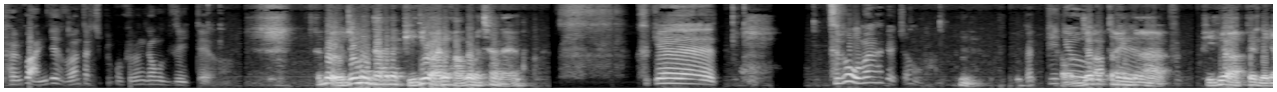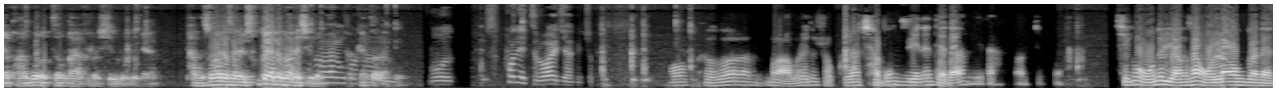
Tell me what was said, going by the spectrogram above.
별거 아닌데 노란 딱지 붙고 그런 경우도 있대요. 근데 요즘은 다 그냥 비디오 안에 광고 넣지 않아요? 그게 들어오면 하겠죠. 음. 그러니까 비디오 언제부터인가 앞에 비디오 앞에 그냥 광고 넣던가 그런 식으로 그냥 방송하는 사람을 소개하던 하는 식으로 하는 바뀌었더라고. 뭐 스폰이 들어와야지 하겠죠. 뭐 그거 뭐 아무래도 좋고요. 자본주의는 대단합니다. 어쨌든 지금 오늘 영상 올라온 거는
